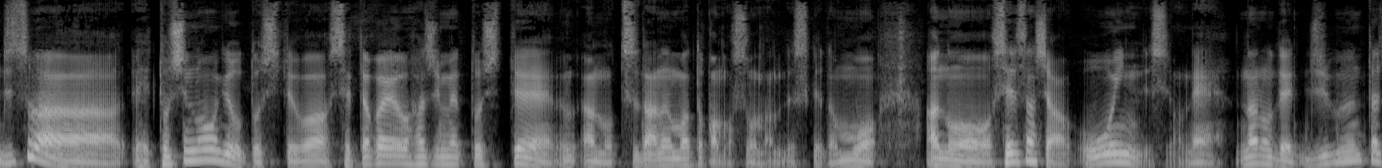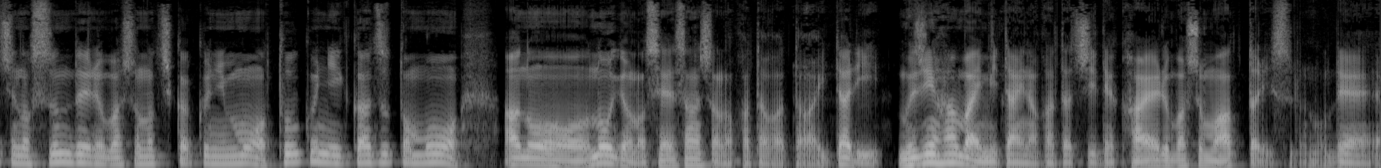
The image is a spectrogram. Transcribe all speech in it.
実は、え都市農業としては世田谷をはじめとしてあの津田沼とかもそうなんですけどもあの生産者多いんですよね。なので自分たちの住んでいる場所の近くにも遠くに行かずともあの農業の生産者の方々がいたり無人販売みたいな形で買える場所もあったりするので、え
